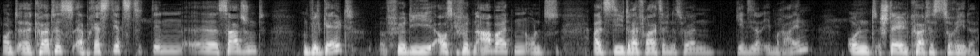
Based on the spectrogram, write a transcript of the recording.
Und äh, Curtis erpresst jetzt den äh, Sergeant und will Geld für die ausgeführten Arbeiten. Und als die drei Fragezeichen das hören, gehen sie dann eben rein und stellen Curtis zur Rede.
